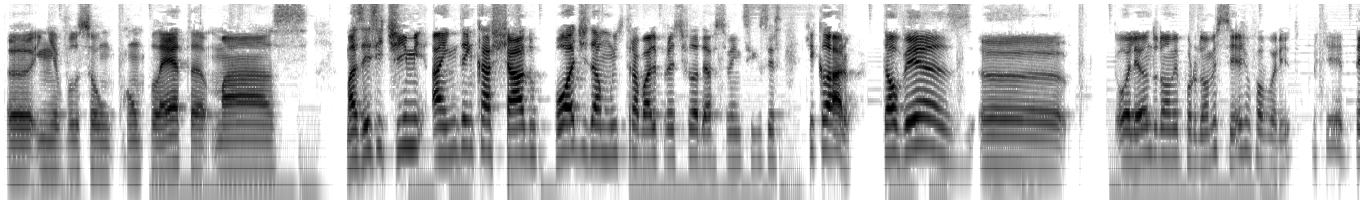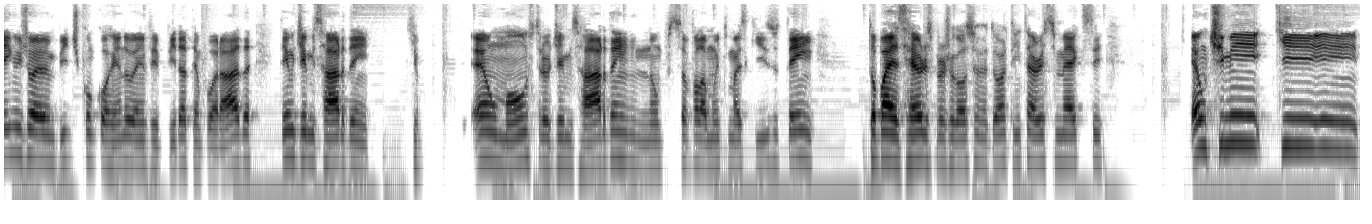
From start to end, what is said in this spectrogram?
uh, em evolução completa, mas mas esse time ainda encaixado pode dar muito trabalho para esse Philadelphia 76ers, que claro, talvez uh, olhando nome por nome seja o favorito, porque tem o Joel Embiid concorrendo ao MVP da temporada, tem o James Harden que é um monstro, é o James Harden, não precisa falar muito mais que isso, tem Tobias Harris para jogar ao seu redor, tem Tyrese Maxey. É um time que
